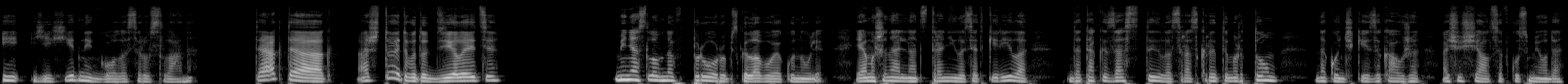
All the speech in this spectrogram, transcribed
и ехидный голос Руслана. «Так-так, а что это вы тут делаете?» Меня словно в прорубь с головой окунули. Я машинально отстранилась от Кирилла, да так и застыла с раскрытым ртом, на кончике языка уже ощущался вкус меда,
